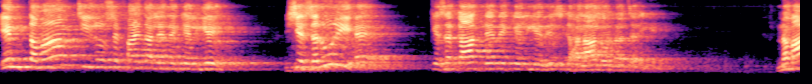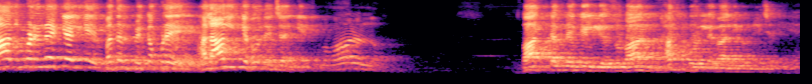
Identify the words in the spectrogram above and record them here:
ان تمام چیزوں سے فائدہ لینے کے لیے یہ ضروری ہے کہ زکات دینے کے لیے رزق حلال ہونا چاہیے۔ نماز پڑھنے کے لیے بدن پہ کپڑے حلال کے ہونے چاہیے۔ بات کرنے کے لیے زبان حق بولنے والی ہونی چاہیے۔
